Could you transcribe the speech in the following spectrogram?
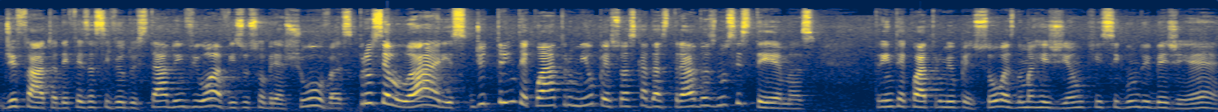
De fato, a Defesa Civil do Estado enviou aviso sobre as chuvas para os celulares de 34 mil pessoas cadastradas nos sistemas. 34 mil pessoas numa região que, segundo o IBGE,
